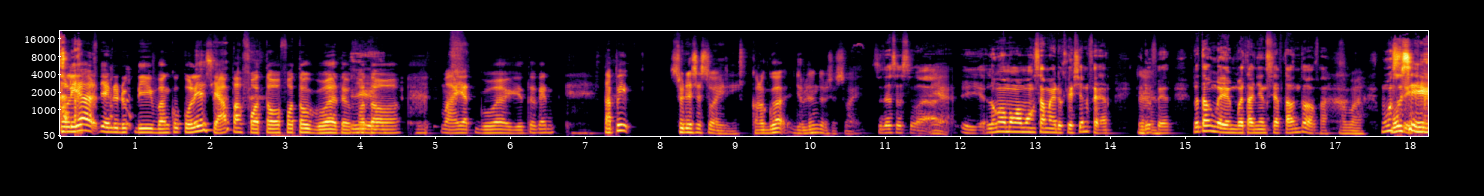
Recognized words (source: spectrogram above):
kuliah, yang duduk di bangku kuliah siapa? Foto-foto gue tuh, Iya. foto mayat gue gitu kan. Tapi sudah sesuai sih. Kalau gue jurusan sudah sesuai. Sudah sesuai. Iya. Iya. Lu ngomong-ngomong sama education fair, edu Heeh. fair. Lu tahu nggak yang gua tanyain setiap tahun tuh apa? Apa? Musik.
